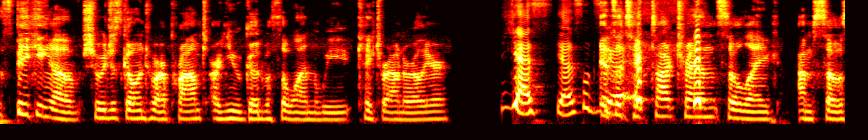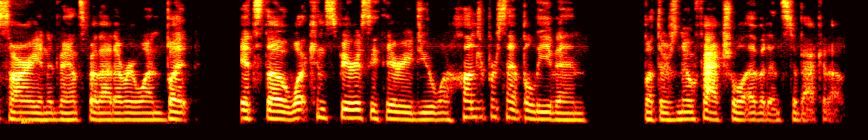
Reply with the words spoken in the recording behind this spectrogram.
speaking of, should we just go into our prompt? Are you good with the one we kicked around earlier? yes, yes, let's it's do it. It's a. TikTok trend, so like I'm so sorry in advance for that, everyone. But it's the what conspiracy theory do you 100% believe in, but there's no factual evidence to back it up.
